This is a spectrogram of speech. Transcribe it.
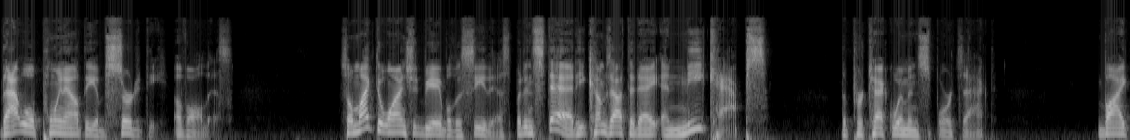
That will point out the absurdity of all this. So Mike DeWine should be able to see this, but instead he comes out today and kneecaps the Protect Women's Sports Act by,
